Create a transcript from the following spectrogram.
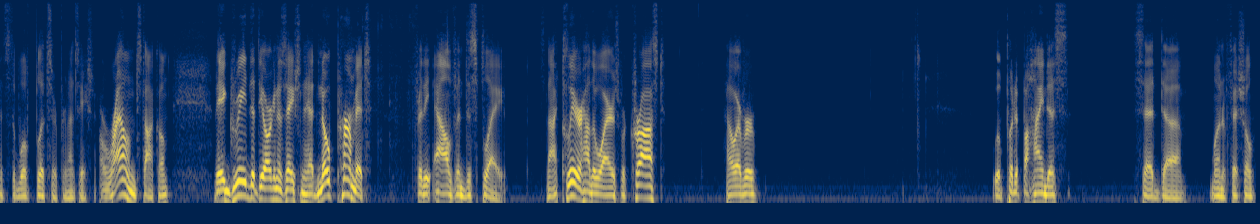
that's the Wolf Blitzer pronunciation, around Stockholm, they agreed that the organization had no permit for the Alvin display. It's not clear how the wires were crossed. However, we'll put it behind us, said uh, one official,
